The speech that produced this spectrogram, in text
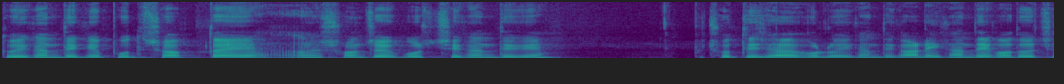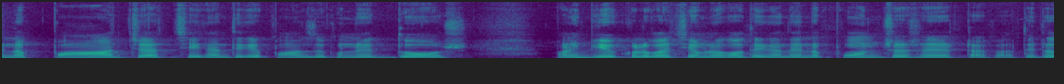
তো এখান থেকে প্রতি সপ্তাহে সঞ্চয় করছে এখান থেকে। ছত্রিশ হাজার হলো এখান থেকে। আর এখান থেকে কত হচ্ছে না? পাঁচ যাচ্ছে এখান থেকে পাঁচ দুগুণে দশ। মানে বিয়োগ করলে পাচ্ছি আমরা কত এখান থেকে না? পঞ্চাশ হাজার টাকা। তো এটা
